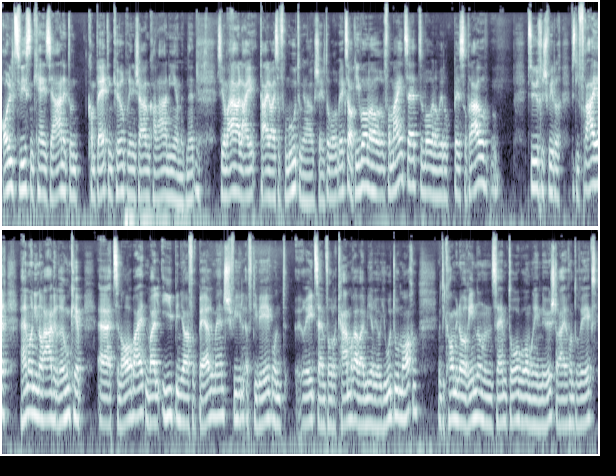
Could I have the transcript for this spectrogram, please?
alles Wissen kennen sie auch nicht und komplett in den Körper hineinschauen kann auch niemand. Nicht? Sie haben auch allein teilweise Vermutungen aufgestellt, aber wie gesagt, ich war noch vom Mindset, war ich noch wieder besser drauf, psychisch wieder ein bisschen freier. Dann habe ich noch auch wieder umgekehrt äh, zu arbeiten, weil ich bin ja einfach Bergmensch, viel auf die Weg und rede Sam vor der Kamera, weil wir ja YouTube machen. Und ich kann mich noch erinnern, an dem Tag waren wir in Österreich unterwegs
